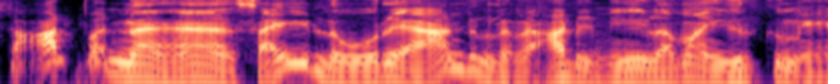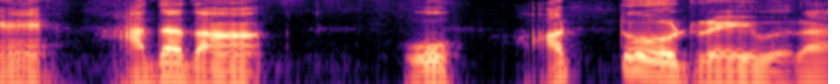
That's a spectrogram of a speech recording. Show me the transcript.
ஸ்டார்ட் பண்ண சைடில் ஒரு ஹேண்டில் ராடு நீளமாக இருக்குமே அதை தான் ஓ ஆட்டோ டிரைவரா?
